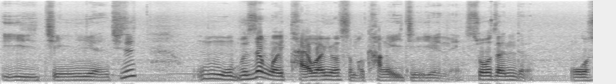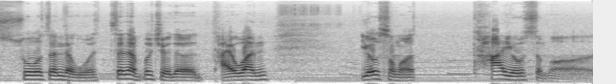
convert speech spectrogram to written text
疫经验。其实我不认为台湾有什么抗疫经验呢。说真的，我说真的，我真的不觉得台湾有什么，他有什么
